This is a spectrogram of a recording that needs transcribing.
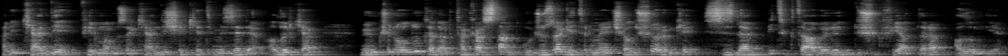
hani kendi firmamıza, kendi şirketimize de alırken mümkün olduğu kadar takastan ucuza getirmeye çalışıyorum ki sizler bir tık daha böyle düşük fiyatlara alın diye.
